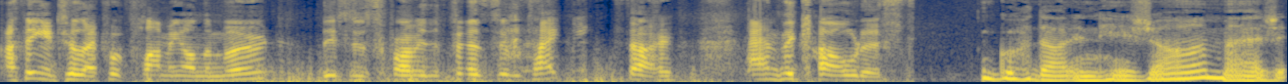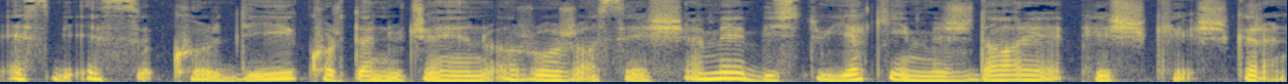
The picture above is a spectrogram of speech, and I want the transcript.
I think until they put plumbing on the moon, this is probably the furthest it would take me. So, and the coldest. گهدار انهجا مج اس بی اس کردی کرتنوچین روژا سه شمه بیستو یکی مجدار پیشکش کرن.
